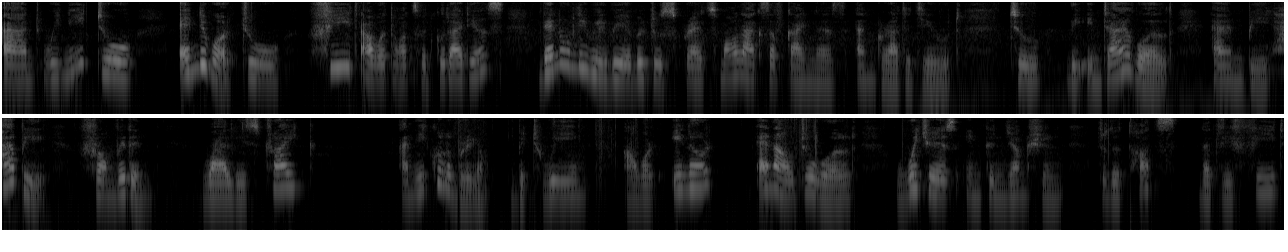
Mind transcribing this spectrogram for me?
and we need to endeavor to feed our thoughts with good ideas. Then only we'll be able to spread small acts of kindness and gratitude to the entire world and be happy from within while we strike an equilibrium between our inner and outer world, which is in conjunction to the thoughts that we feed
